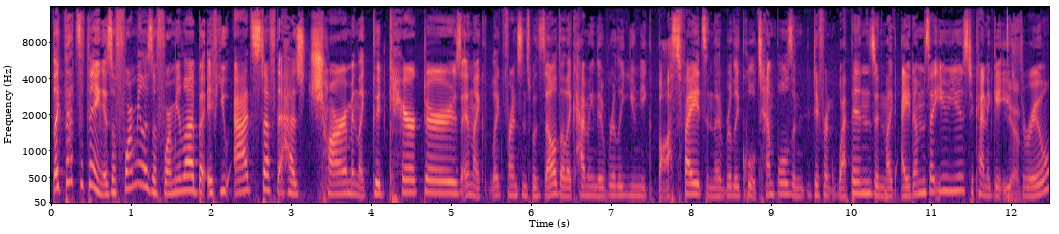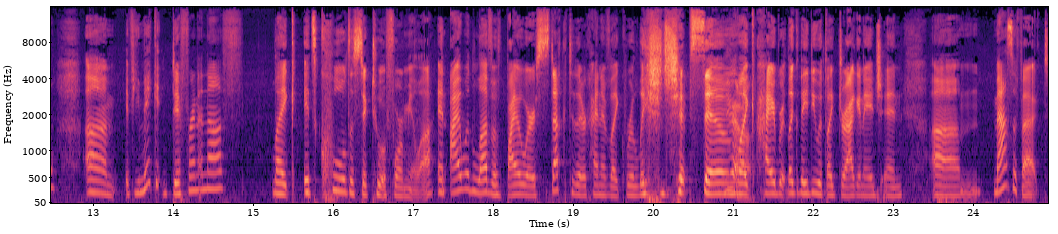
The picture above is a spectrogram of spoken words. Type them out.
Like that's the thing is a formula is a formula, but if you add stuff that has charm and like good characters and like like for instance with Zelda, like having the really unique boss fights and the really cool temples and different weapons and like items that you use to kind of get you Yep. through, um, if you make it different enough, like it's cool to stick to a formula. And I would love if Bioware stuck to their kind of like relationship sim, Yeah. like hybrid, like they do with like Dragon Age and um, Mass Effect.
